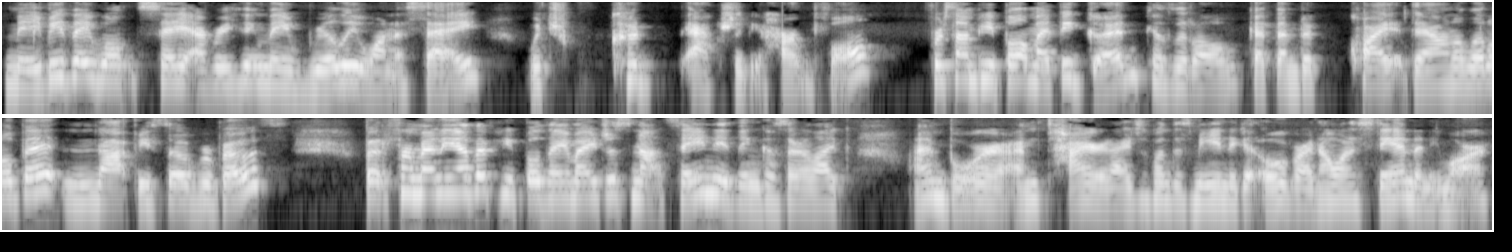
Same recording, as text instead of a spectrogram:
Maybe they won't say everything they really want to say, which could actually be harmful. For some people, it might be good because it'll get them to quiet down a little bit and not be so verbose. But for many other people, they might just not say anything because they're like, I'm bored. I'm tired. I just want this meeting to get over. I don't want to stand anymore.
